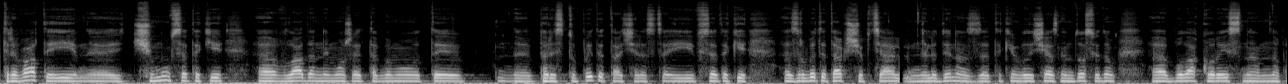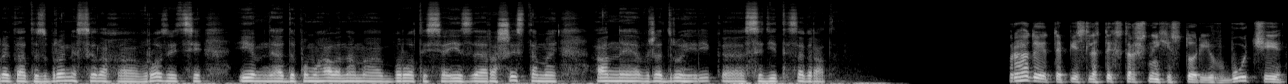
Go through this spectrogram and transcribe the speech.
тривати, і чому все-таки е, влада не може, так би мовити, переступити та через це і все-таки е, зробити так, щоб ця людина з таким величезним досвідом е, була корисна, наприклад, в збройних силах, е, в розвідці і е, допомагала нам е, боротися із рашистами, а не вже другий рік е, сидіти за ґратами. Пригадуєте, після тих страшних історій в Бучі,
